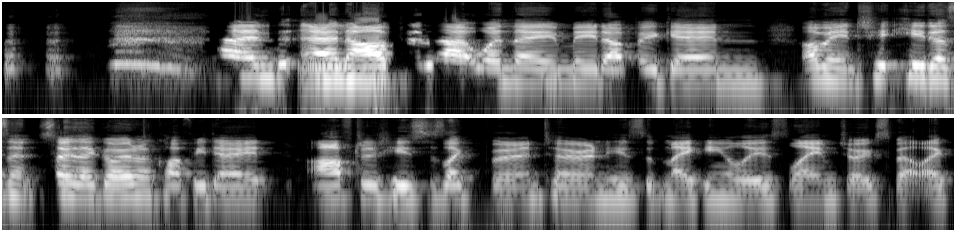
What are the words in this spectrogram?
and and after that, when they meet up again, I mean, she, he doesn't. So they go on a coffee date after he's just like burnt her, and he's making all these lame jokes about like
